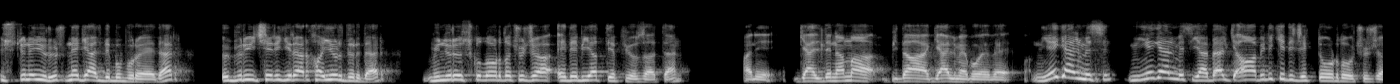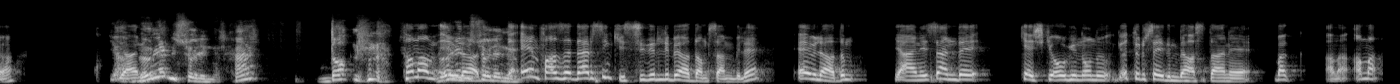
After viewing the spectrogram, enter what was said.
üstüne yürür. Ne geldi bu buraya der. Öbürü içeri girer hayırdır der. Münir Özkul orada çocuğa edebiyat yapıyor zaten. Hani geldin ama bir daha gelme bu eve. Niye gelmesin? Niye gelmesin? Ya belki abilik edecekti orada o çocuğa. Ya Yani- böyle mi söylenir? Ha? Da- Tamam Böyle mi evladım. söylenir? En fazla dersin ki sinirli bir adamsan bile. Evladım yani sen de keşke o gün onu götürseydin bir hastaneye. Bak ana ama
